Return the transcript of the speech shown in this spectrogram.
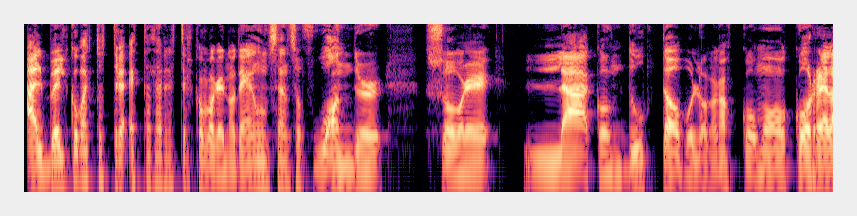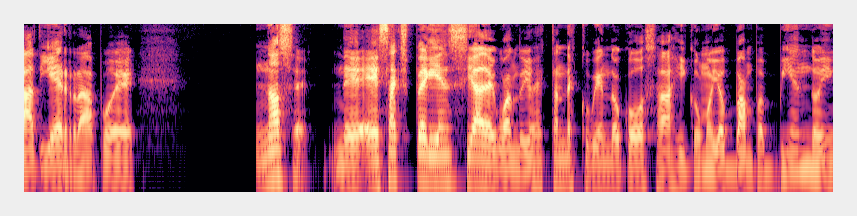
al ver como estos tres extraterrestres como que no tienen un sense of wonder sobre la conducta o por lo menos cómo corre la Tierra, pues no sé, esa experiencia de cuando ellos están descubriendo cosas y cómo ellos van pues viendo y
